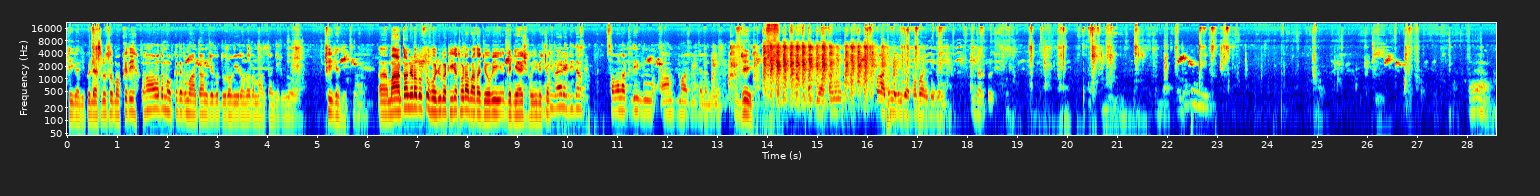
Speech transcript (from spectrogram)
ਠੀਕ ਹੈ ਜੀ ਕੋਈ ਲੈਸ ਲੂਸ ਮੌਕੇ ਤੇ ਹਾਂ ਉਹ ਤਾਂ ਮੌਕੇ ਤੇ ਕੋਈ ਮਾਨਤਾਨ ਜੇ ਕੋਈ ਦੂਰੋਂ ਵੀਰ ਆਉਂਦਾ ਤਾਂ ਮਾਨਤਾਨ ਜ਼ਰੂਰ ਹੋਊਗਾ। ਠੀਕ ਹੈ। ਜੀ ਅ, ਜਿਹੜਾ ਦੋਸਤੋ ਹੋ ਜਾਊਗਾ ਠੀਕ ਆ ਥੋੜਾ ਬਾਤਾ ਜੋ ਵੀ ਗੁੰਜਾਇਸ਼ ਹੋਈ ਵਿੱਚੋਂ। ਜੀ ਵੈਡ ਏਡੀ ਤਾਂ ਸਵਾ ਲੱਖ ਦੀ ਆਮ ਮਾਰਕੀਟ ਚੱਲਣ ਹੈ ਜੀ। ਬਾਕੀ ਆਪਾਂ ਨੂੰ ਭਾਅ ਚ ਮਿਲੀ ਤਾਂ ਆਪਾਂ ਭਾਅ ਚ ਦੇ ਦੇਣੀ। ਬਿਲਕੁਲ ਹਾਂ।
